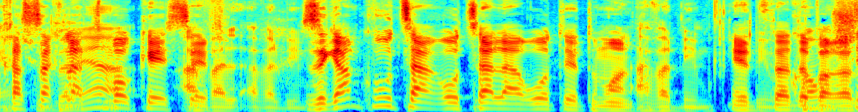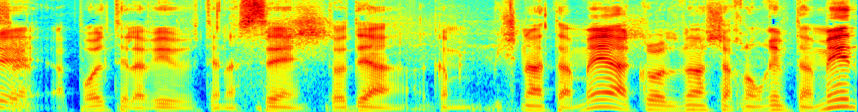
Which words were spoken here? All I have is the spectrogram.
חסך לעצמו כסף. אבל- אבל זה גם קבוצה רוצה להראות אתמול. אבל במ- את במקום הדבר הזה. שהפועל תל אביב תנסה, אתה יודע, גם בשנת המאה, כל מה שאנחנו אומרים תמיד,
